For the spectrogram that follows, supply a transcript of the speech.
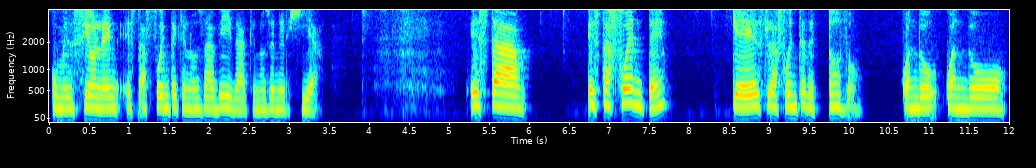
o mencionen esta fuente que nos da vida, que nos da energía. Esta, esta fuente que es la fuente de todo, cuando, cuando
